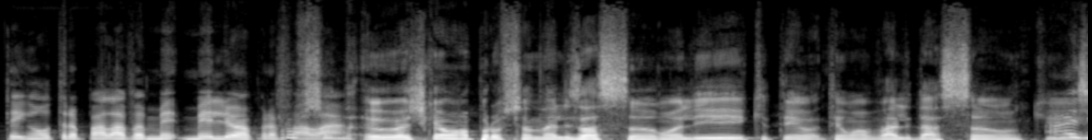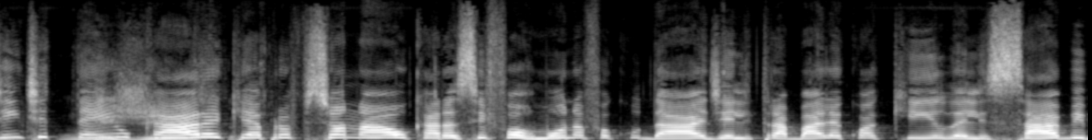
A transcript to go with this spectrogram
tem outra palavra me- melhor para falar. Eu acho que é uma profissionalização ali, que tem, tem uma validação. Que, A gente um tem o registro. cara que é profissional, o cara se formou na faculdade, ele trabalha com aquilo, ele sabe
